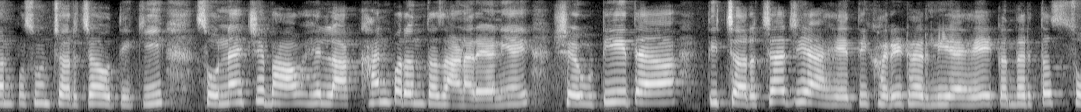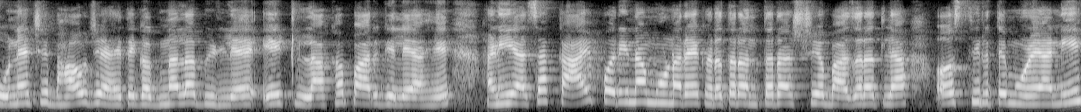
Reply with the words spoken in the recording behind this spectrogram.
दिवसांपासून चर्चा होती की सोन्याचे भाव हे लाखांपर्यंत जाणार आहे. आणि शेवटी त्या ती चर्चा जी आहे ती खरी ठरली आहे. एकंदरीतच सोन्याचे भाव जे आहे ते गगनाला भिडले आहे. एक लाखापार गेले आहे. आणि याचा काय परिणाम होणार आहे? खरं तर आंतरराष्ट्रीय बाजारातल्या अस्थिरतेमुळे आणि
